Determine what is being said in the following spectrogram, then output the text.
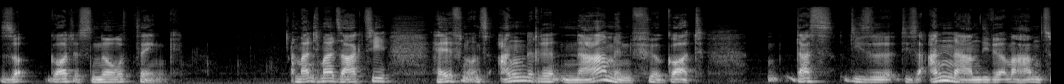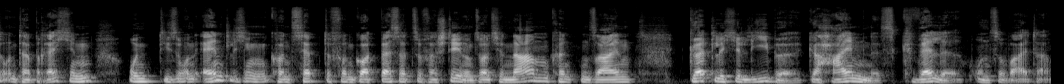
So, God is no thing. Manchmal sagt sie, helfen uns andere Namen für Gott, das, diese, diese Annahmen, die wir immer haben, zu unterbrechen und diese unendlichen Konzepte von Gott besser zu verstehen. Und solche Namen könnten sein göttliche Liebe, Geheimnis, Quelle und so weiter.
